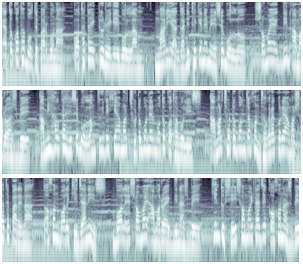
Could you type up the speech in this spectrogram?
এত কথা বলতে পারব না। কথাটা একটু রেগেই বললাম। মারিয়া গাড়ি থেকে নেমে এসে বলল, সময় একদিন আমারও আসবে। আমি হালকা হেসে বললাম, তুই দেখি আমার ছোট বোনের মতো কথা বলিস। আমার ছোট বোন যখন ঝগড়া করে আমার সাথে পারে না, তখন বলে কি জানিস? বলে, সময় আমারও একদিন আসবে। কিন্তু সেই সময়টা যে কখন আসবে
